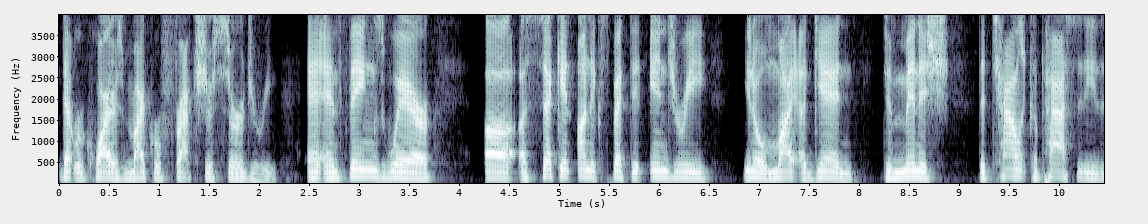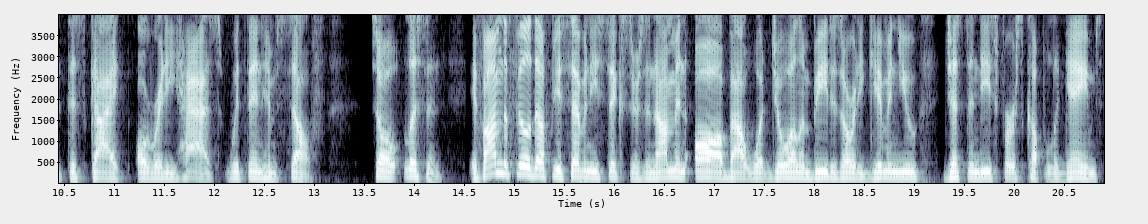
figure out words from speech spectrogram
that requires microfracture surgery and, and things where uh, a second unexpected injury, you know, might again diminish the talent capacity that this guy already has within himself. So listen, if I'm the Philadelphia 76ers and I'm in awe about what Joel Embiid has already given you just in these first couple of games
